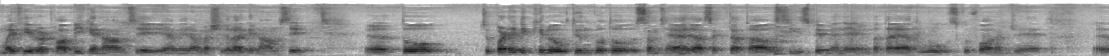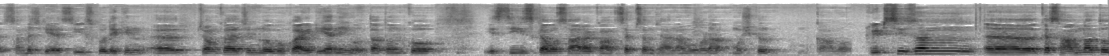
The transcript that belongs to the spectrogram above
مائی فیوریٹ ہابی کے نام سے یا میرا مشغلہ کے نام سے۔ تو جو پڑھے لکھے لوگ تھے، ان کو تو سمجھایا جا سکتا تھا۔ اس چیز پہ میں نے بتایا تو وہ اس کو فوراً جو ہے، سمجھ گیا اس چیز کو۔ لیکن، چونکہ جن لوگوں کو آئیڈیا نہیں ہوتا، تو ان کو اس چیز کا وہ سارا کانسیپٹ سمجھانا وہ بڑا مشکل کام ہو۔ کرٹسزم کا سامنا تو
